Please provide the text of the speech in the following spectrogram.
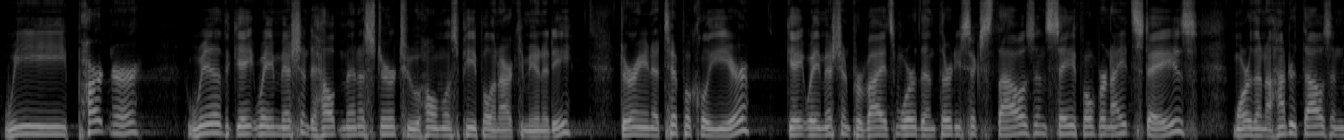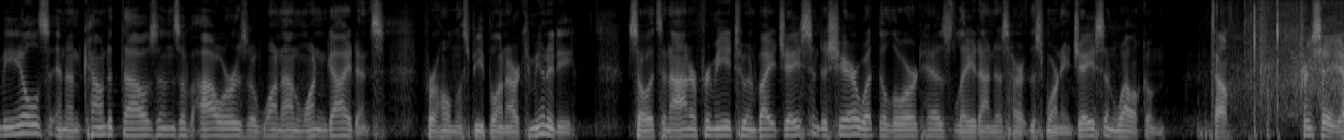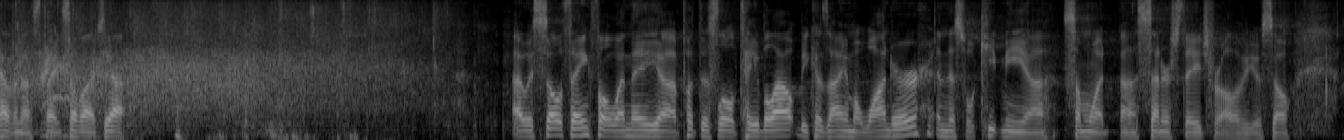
We partner with Gateway Mission to help minister to homeless people in our community. During a typical year, Gateway Mission provides more than 36,000 safe overnight stays, more than 100,000 meals, and uncounted thousands of hours of one on one guidance for homeless people in our community. So it's an honor for me to invite Jason to share what the Lord has laid on his heart this morning. Jason, welcome. Tom, appreciate you having us. Thanks so much. Yeah. I was so thankful when they uh, put this little table out because I am a wanderer and this will keep me uh, somewhat uh, center stage for all of you. So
